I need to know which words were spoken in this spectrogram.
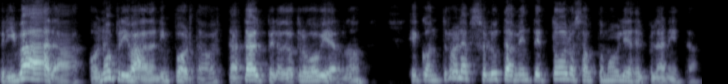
privada o no privada, no importa, o estatal, pero de otro gobierno, que controla absolutamente todos los automóviles del planeta.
